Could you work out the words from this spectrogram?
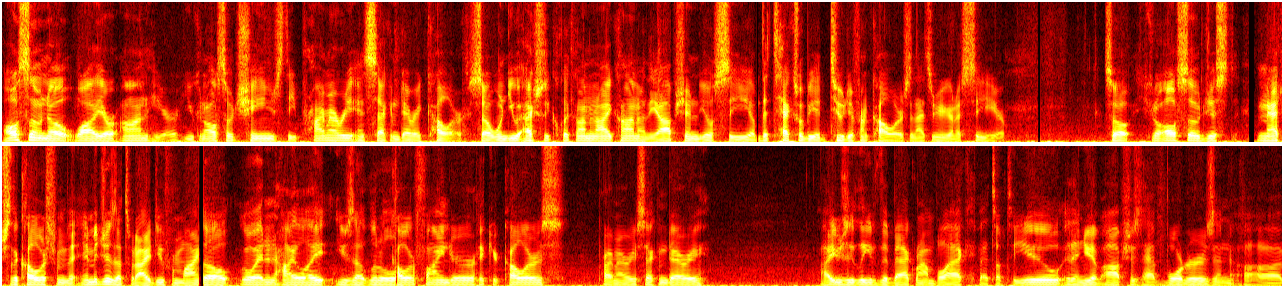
Also note, while you're on here, you can also change the primary and secondary color. So when you actually click on an icon on the option, you'll see uh, the text will be in two different colors, and that's what you're going to see here. So you can also just match the colors from the images. That's what I do for mine. So go ahead and highlight, use that little color finder, pick your colors, primary, secondary. I usually leave the background black. That's up to you. And then you have options to have borders and uh,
